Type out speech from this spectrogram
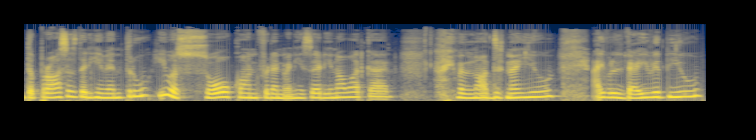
the process that he went through, he was so confident when he said, You know what, God, I will not deny you, I will die with you.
